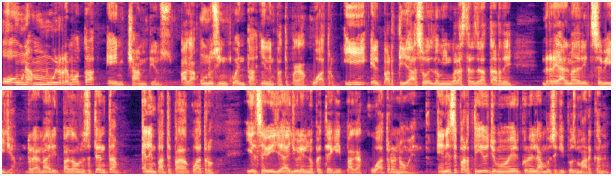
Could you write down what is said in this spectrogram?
o una muy remota en Champions. Paga 1.50 y el empate paga 4. Y el partidazo del domingo a las 3 de la tarde, Real Madrid-Sevilla. Real Madrid paga 1.70, el empate paga 4 y el Sevilla de Julián Lopetegui paga 4.90. En ese partido yo me voy a ir con el ambos equipos marcan,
